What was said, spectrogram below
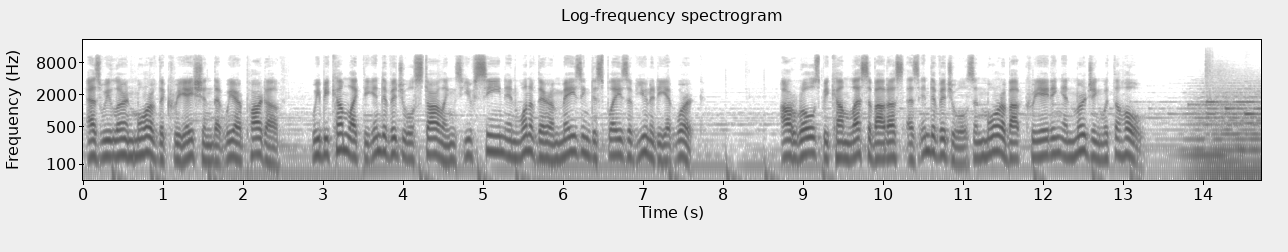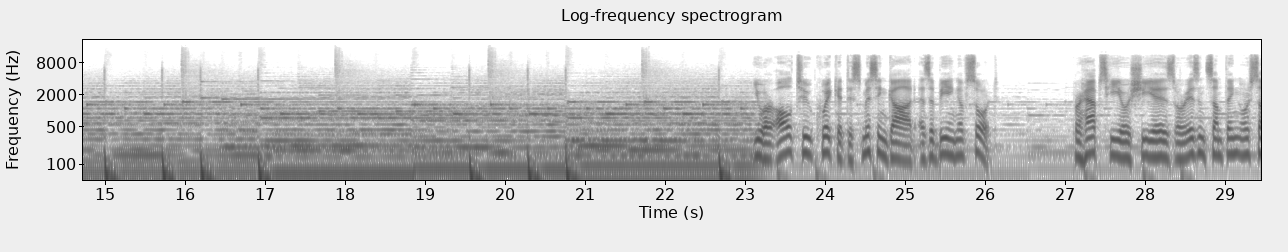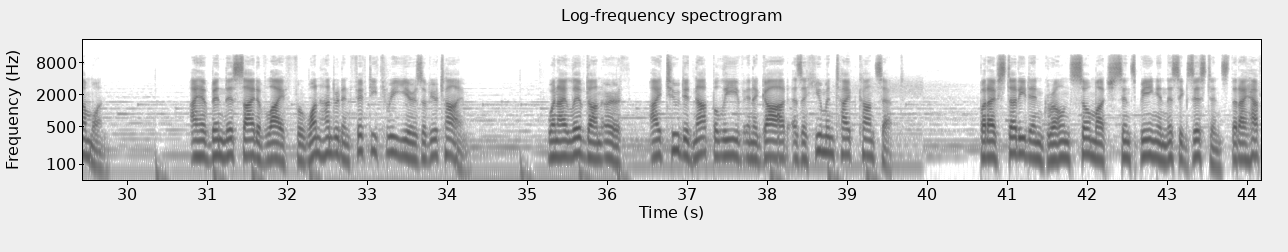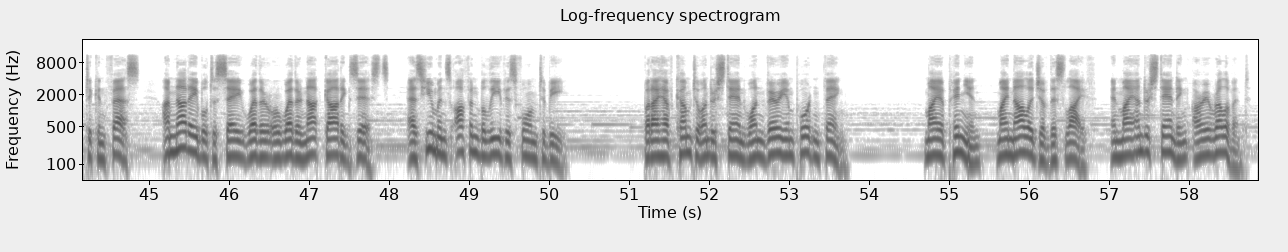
As we learn more of the creation that we are part of, we become like the individual starlings you've seen in one of their amazing displays of unity at work. Our roles become less about us as individuals and more about creating and merging with the whole. You are all too quick at dismissing God as a being of sort. Perhaps he or she is or isn't something or someone. I have been this side of life for 153 years of your time. When I lived on Earth, I too did not believe in a God as a human type concept. But I've studied and grown so much since being in this existence that I have to confess, I'm not able to say whether or whether not God exists, as humans often believe his form to be. But I have come to understand one very important thing. My opinion, my knowledge of this life, and my understanding are irrelevant.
